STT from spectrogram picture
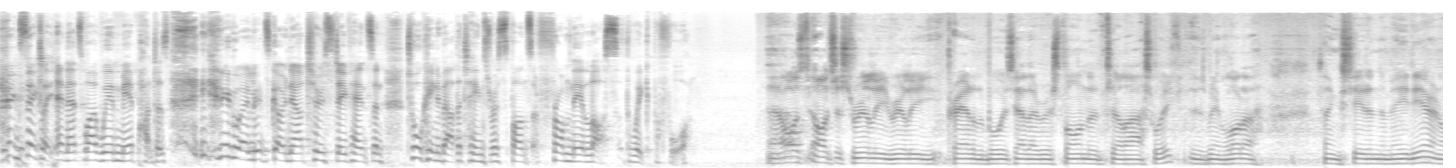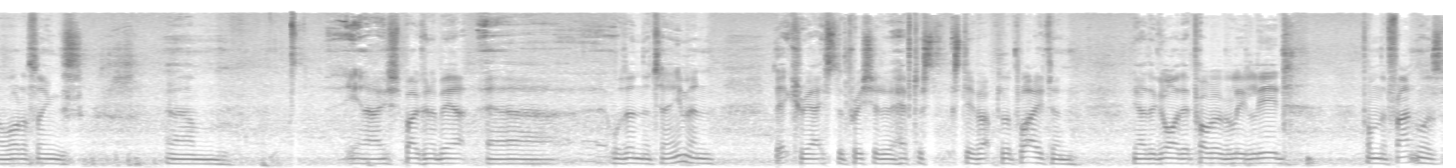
exactly, and that's why we're mere punters. Anyway, let's go now to Steve Hansen talking about the team's response from their loss the week before. Uh, I, was, I was just really, really proud of the boys how they responded to last week. There's been a lot of things said in the media and a lot of things, um, you know, spoken about uh, within the team, and that creates the pressure to have to step up to the plate. And you know, the guy that probably led from the front was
